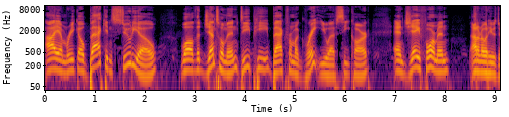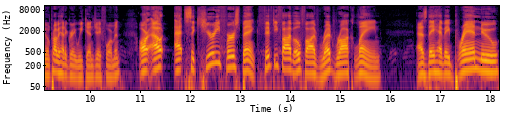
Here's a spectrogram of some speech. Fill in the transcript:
I am Rico back in studio while the gentleman, DP, back from a great UFC card, and Jay Foreman, I don't know what he was doing, probably had a great weekend, Jay Foreman, are out at Security First Bank, 5505 Red Rock Lane, as they have a brand new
